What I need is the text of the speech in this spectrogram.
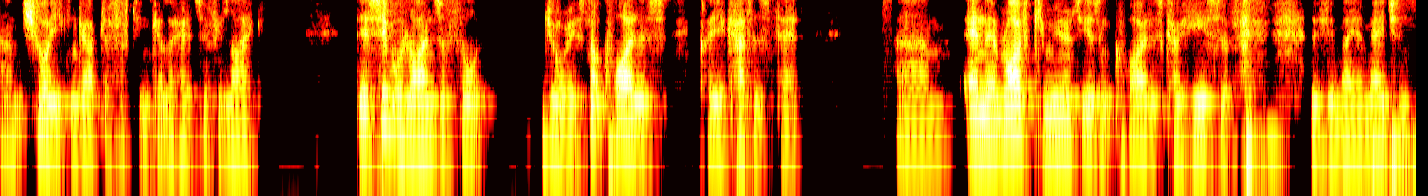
um, sure, you can go up to 15 kilohertz if you like. There's several lines of thought, Jory. It's not quite as clear cut as that. Um, and the Rife community isn't quite as cohesive as you may imagine.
